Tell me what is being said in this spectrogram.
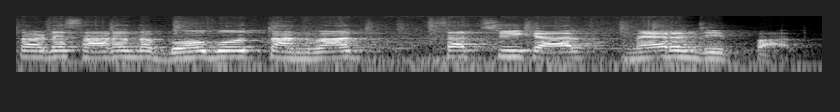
ਤੁਹਾਡਾ ਸਾਰਿਆਂ ਦਾ ਬਹੁਤ ਬਹੁਤ ਧੰਨਵਾਦ। ਸਤਿ ਸ਼੍ਰੀ ਅਕਾਲ, ਮੈਂ ਰਣਜੀਤ ਪਾਲ।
